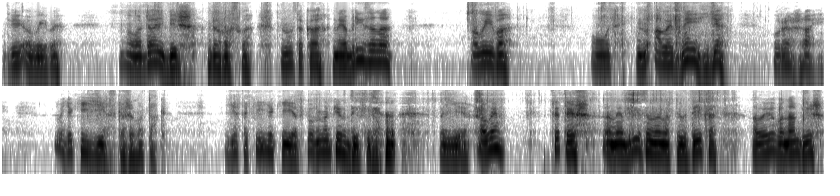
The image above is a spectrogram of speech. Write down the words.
дві оливи. Молода і більш доросла. Ну, така не обрізана олива. От, ну, але в неї є урожай. Ну, які є, скажімо так. Є такі, які є. Напівдикі є. Але це теж не обрізана напівдика, але вона більш,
